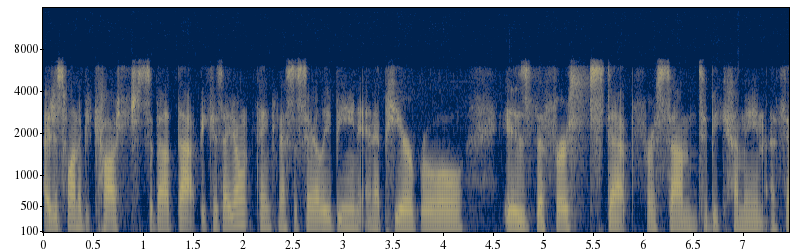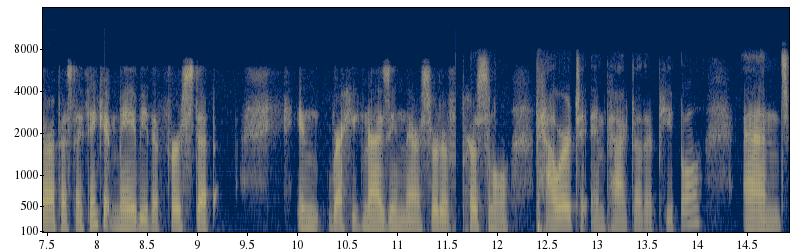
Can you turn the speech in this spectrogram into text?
I just want to be cautious about that because I don't think necessarily being in a peer role is the first step for some to becoming a therapist. I think it may be the first step in recognizing their sort of personal power to impact other people and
